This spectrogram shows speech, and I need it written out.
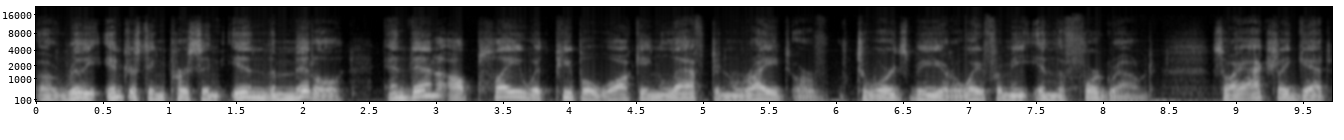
a, a really interesting person in the middle, and then I'll play with people walking left and right or towards me or away from me in the foreground. So I actually get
